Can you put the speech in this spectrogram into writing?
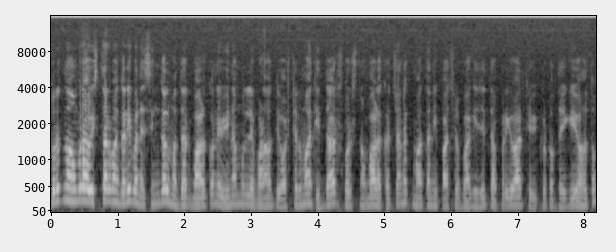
સુરતના ઉમરા વિસ્તારમાં ગરીબ અને સિંગલ મધર બાળકોને વિનામૂલ્યે ભણાવતી હોસ્ટેલમાંથી દર વર્ષનો બાળક અચાનક માતાની પાછળ ભાગી જતા પરિવારથી વિકટો થઈ ગયો હતો.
